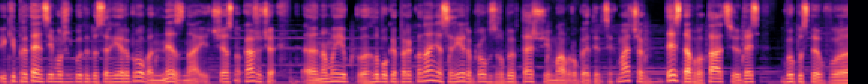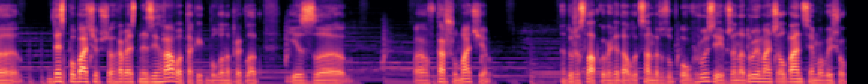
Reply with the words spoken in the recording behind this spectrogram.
які претензії можуть бути до Сергія Реброва, не знаю. Чесно кажучи, на моє глибоке переконання, Сергій Ребров зробив те, що й мав робити в цих матчах. Десь дав ротацію, десь випустив, десь побачив, що гравець не зіграв, так як було, наприклад, із в першому матчі. Дуже слабко виглядав Олександр Зубков в Грузії. Вже на другий матч з албанцями вийшов.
